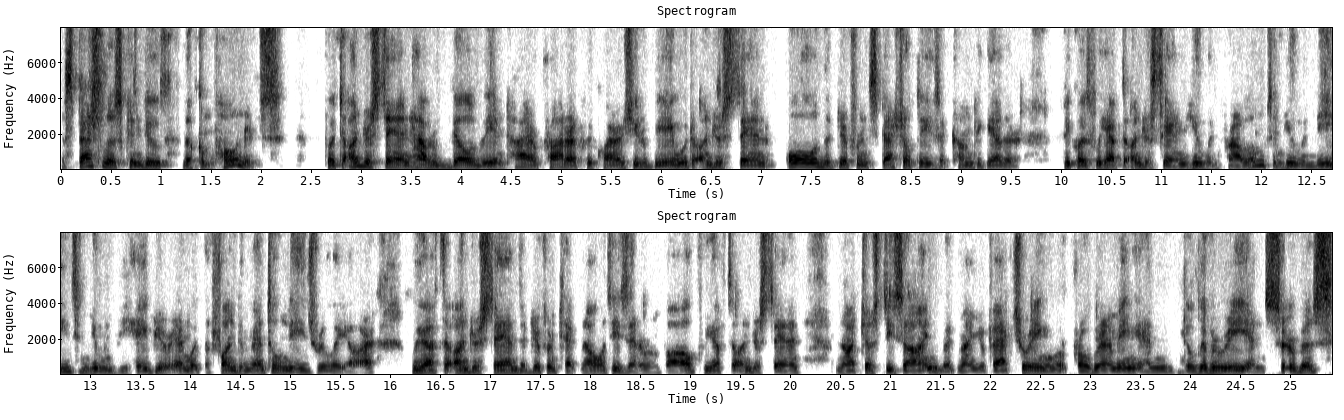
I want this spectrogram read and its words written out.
The specialist can do the components, but to understand how to build the entire product requires you to be able to understand all of the different specialties that come together because we have to understand human problems and human needs and human behavior and what the fundamental needs really are. We have to understand the different technologies that are involved. We have to understand not just design, but manufacturing or programming and delivery and service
